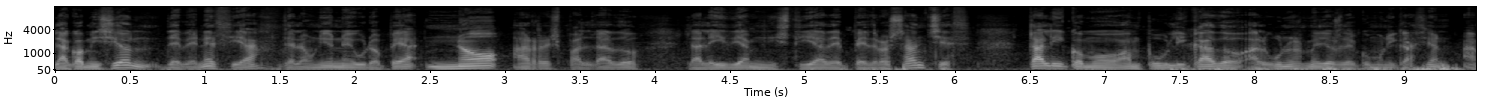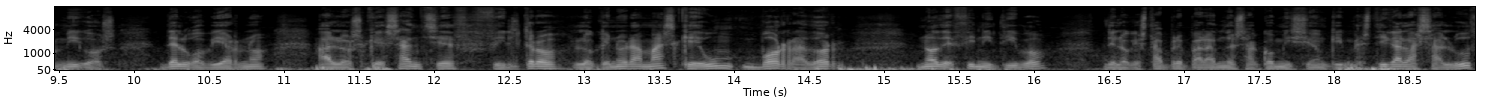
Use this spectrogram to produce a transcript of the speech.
La Comisión de Venecia de la Unión Europea no ha respaldado la ley de amnistía de Pedro Sánchez, tal y como han publicado algunos medios de comunicación amigos del gobierno, a los que Sánchez filtró lo que no era más que un borrador no definitivo de lo que está preparando esa comisión que investiga la salud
